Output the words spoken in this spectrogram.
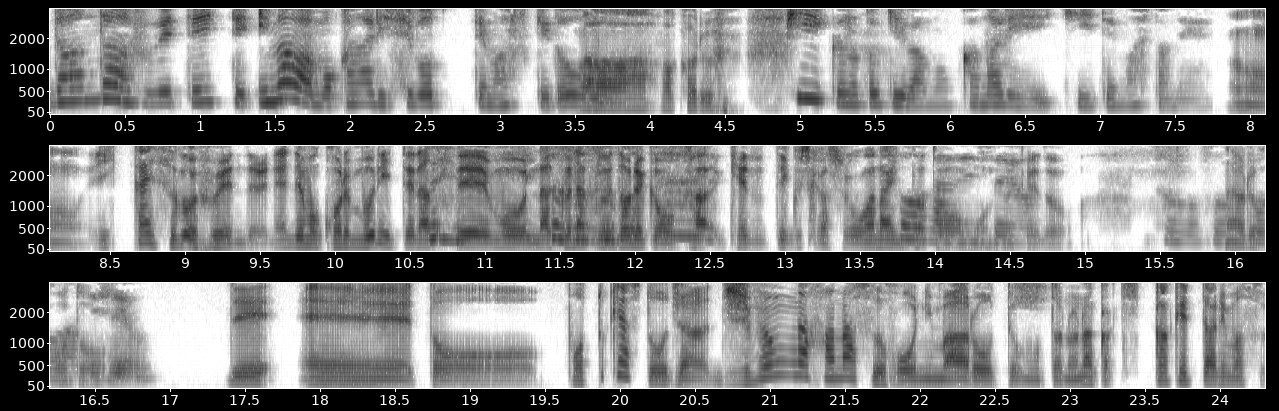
だんだん増えていって、今はもうかなり絞ってますけど、ああ、わかる。ピークの時はもうかなり聞いてましたね。うん。一回すごい増えんだよね。でもこれ無理ってなって、もう泣く泣くどれかをか削っていくしかしょうがないんだとは思うんだけど。そうそう、なるほどそうなんですよ。で、えっ、と、ポッドキャストをじゃあ自分が話す方に回ろうって思ったのなんかきっかけってあります？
